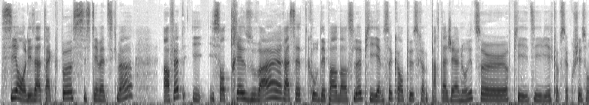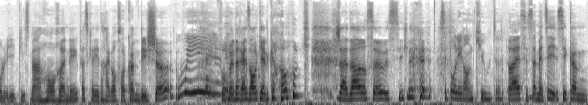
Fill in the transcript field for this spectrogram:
si on les attaque pas systématiquement, en fait, ils, ils sont très ouverts à cette codépendance-là, puis ils aiment ça qu'on puisse comme partager la nourriture, puis tu sais, il vient comme se coucher sur lui, puis il se met à ronronner parce que les dragons sont comme des chats. Oui! Pour une raison quelconque. J'adore ça aussi. C'est pour les rendre cute. Ouais, c'est ça. Mais tu sais, c'est comme,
